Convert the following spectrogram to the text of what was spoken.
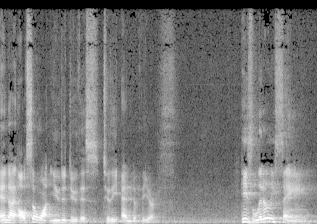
And I also want you to do this to the end of the earth. He's literally saying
